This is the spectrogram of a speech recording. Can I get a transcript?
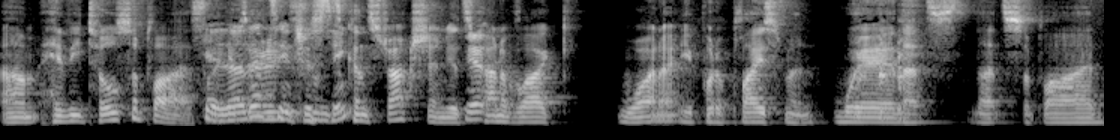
Um, heavy tool suppliers. Yeah, Like, no, that's interesting. Construction, it's Yep. kind of like, why don't you put a placement where that's that's supplied?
